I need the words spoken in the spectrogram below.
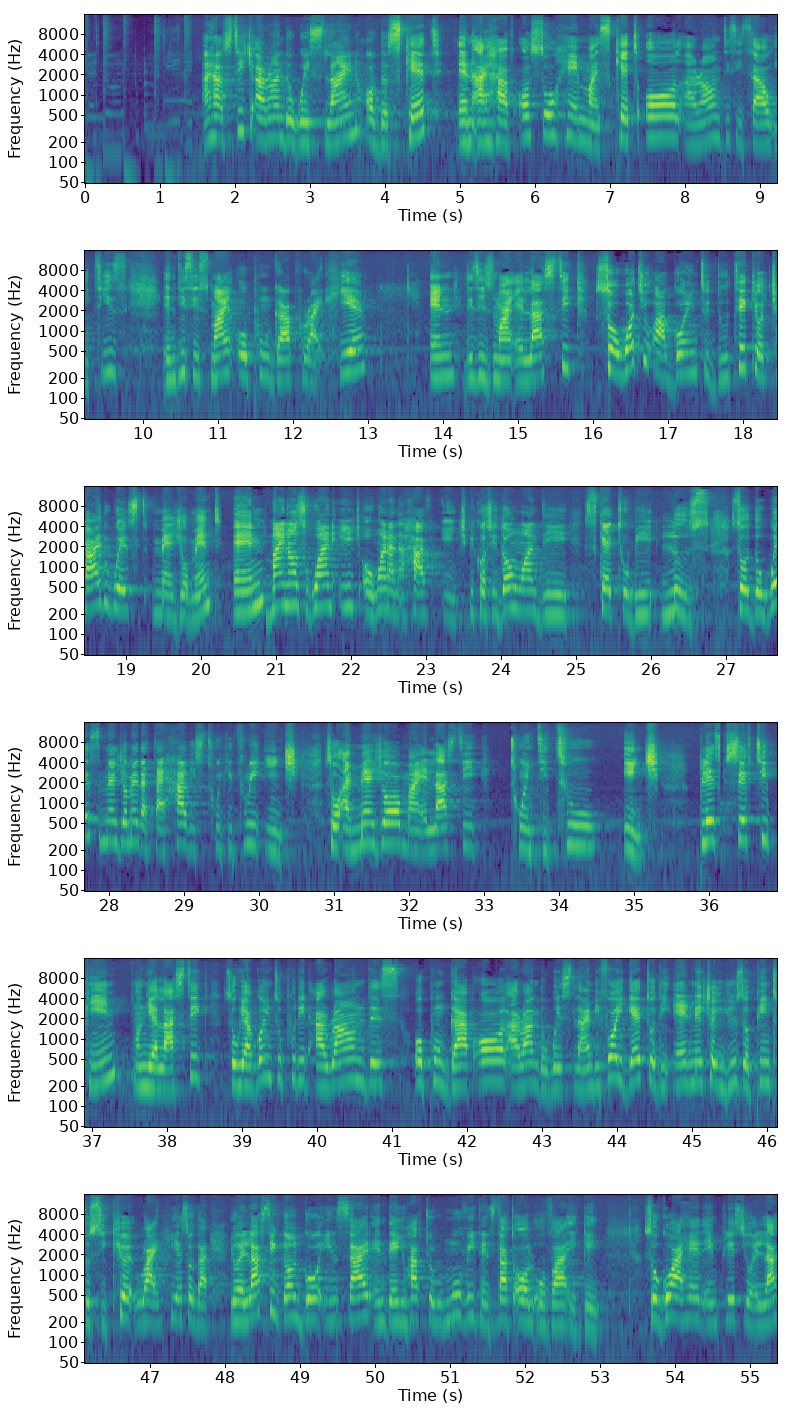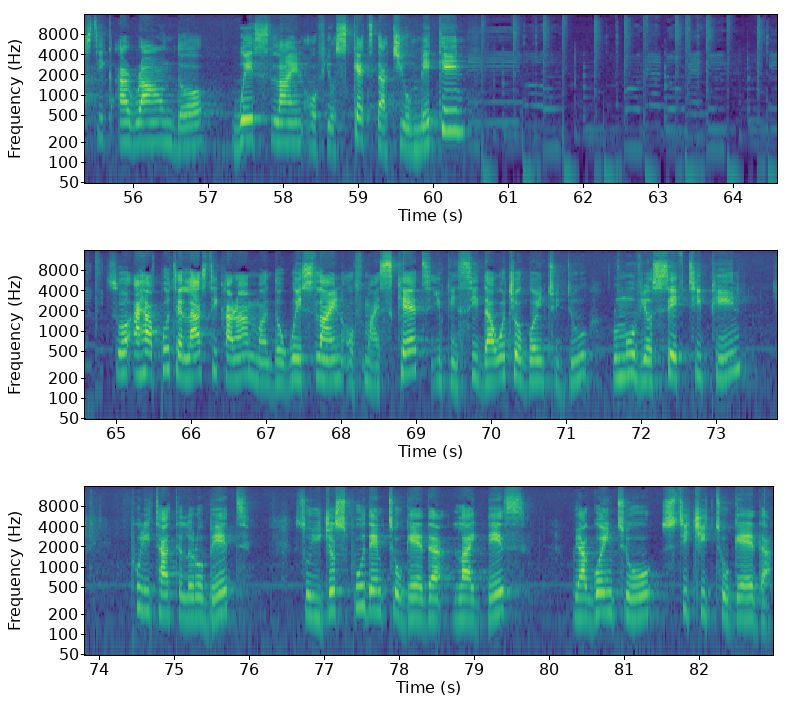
I have stitched around the waistline of the skirt and I have also hemmed my skirt all around. This is how it is and this is my open gap right here and this is my elastic. So what you are going to do take your child waist measurement and minus one inch or one and a half inch because you don't want the skirt to be loose. So the waist measurement that i have is 23 inch. So i measure my elastic 22 inch. Place safety pin on the elastic. So we are going to put it around this open gap all around the waistline. Before you get to the end make sure you use a pin to secure it right here so that your elastic don't go inside and then you have to remove it and start all over again. So go ahead and place your elastic around the waistline of your skirt that you're making So I have put elastic around the waistline of my skirt. You can see that what you're going to do, remove your safety pin, pull it out a little bit. So you just pull them together like this. We are going to stitch it together.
